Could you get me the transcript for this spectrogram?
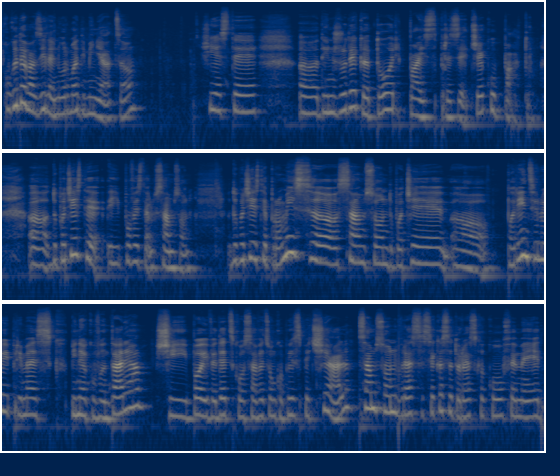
cu câteva zile în urmă dimineață și este uh, din Judecători 14 cu 4. Uh, după ce este, e povestea lui Samson, după ce este promis uh, Samson, după ce uh, părinții lui primesc binecuvântarea și, băi, vedeți că o să aveți un copil special, Samson vrea să se căsătorească cu o femeie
